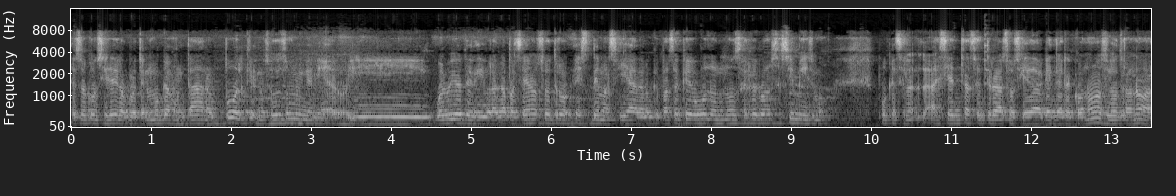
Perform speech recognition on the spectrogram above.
Eso considero, pero tenemos que juntarnos porque nosotros somos ingenieros y vuelvo yo te digo, la capacidad de nosotros es demasiada. Lo que pasa es que uno no se reconoce a sí mismo porque hay ciertas sectores de la sociedad que te reconoce y otros no.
